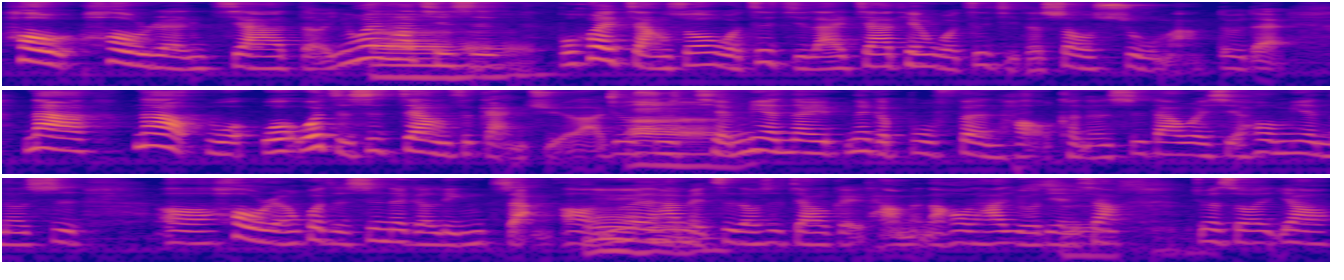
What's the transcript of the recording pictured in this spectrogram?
后后人加的，因为他其实不会讲说我自己来加添我自己的寿数嘛，对不对？那那我我我只是这样子感觉啦，就是前面那那个部分哈，可能是大卫写，后面呢是呃后人或者是那个灵长哦，因为他每次都是交给他们，然后他有点像就是说要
